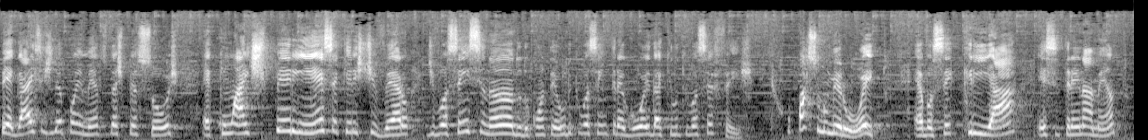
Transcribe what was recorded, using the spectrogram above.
pegar esses depoimentos das pessoas é, com a experiência que eles tiveram de você ensinando, do conteúdo que você entregou e daquilo que você fez. O passo número 8 é você criar esse treinamento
